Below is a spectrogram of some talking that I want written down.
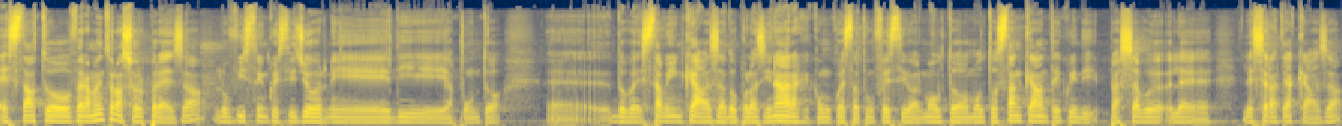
è stato veramente una sorpresa, l'ho visto in questi giorni di appunto eh, dove stavo in casa dopo l'Asinara, che comunque è stato un festival molto, molto stancante, quindi passavo le, le serate a casa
